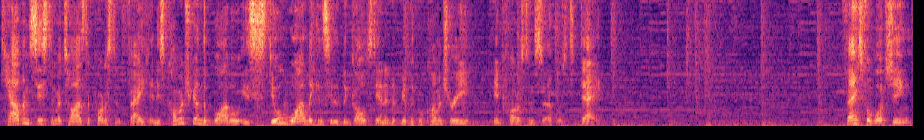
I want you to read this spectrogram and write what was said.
Calvin systematized the Protestant faith, and his commentary on the Bible is still widely considered the gold standard of biblical commentary in Protestant circles today. Thanks for watching.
